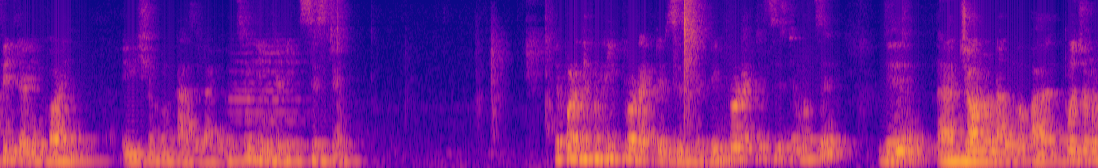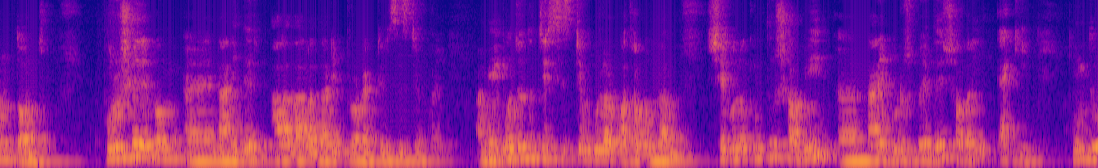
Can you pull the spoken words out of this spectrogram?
ফিল্টারিং করে। এই সকল কাজে লাগে হচ্ছে লিমফেটিক সিস্টেম এরপরে দেখুন রিপ্রোডাক্টিভ সিস্টেম রিপ্রোডাক্টিভ সিস্টেম হচ্ছে যে জননাঙ্গ বা প্রজনন তন্ত্র পুরুষের এবং নারীদের আলাদা আলাদা রিপ্রোডাক্টিভ সিস্টেম হয়। আমি এই পর্যন্ত যে সিস্টেমগুলোর কথা বললাম, সেগুলো কিন্তু সবই নারী পুরুষ ভেদে সবারই একই। কিন্তু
